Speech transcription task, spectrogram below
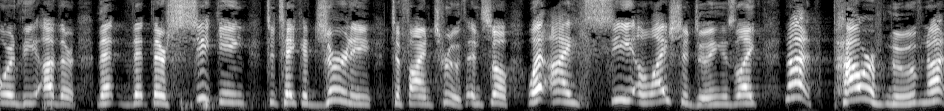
or the other, that, that they're seeking to take a journey to find truth. And so what I see Elisha doing is like not power move, not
